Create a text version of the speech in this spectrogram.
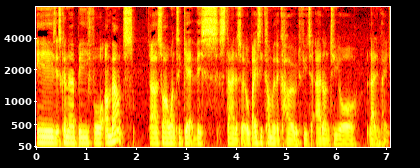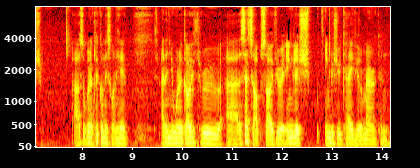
is it's going to be for unbounce. Uh, so I want to get this standard. So it will basically come with a code for you to add onto your landing page. Uh, so I'm going to click on this one here. And then you want to go through uh, the setup. So if you're English, English UK, if you're American,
